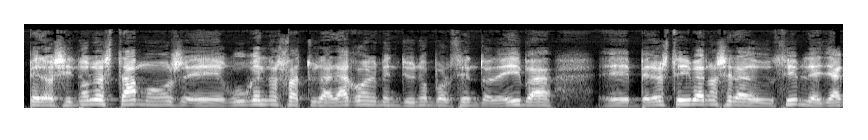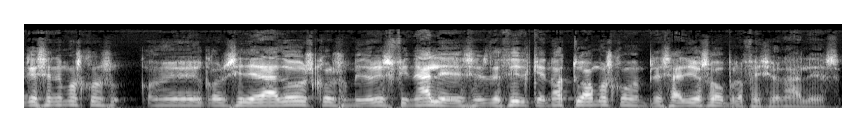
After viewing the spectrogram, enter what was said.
pero si no lo estamos, eh, Google nos facturará con el 21% de IVA, eh, pero este IVA no será deducible, ya que seremos eh, considerados consumidores finales, es decir, que no actuamos como empresarios o profesionales.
